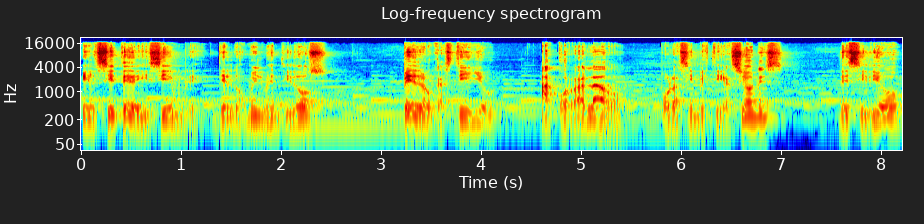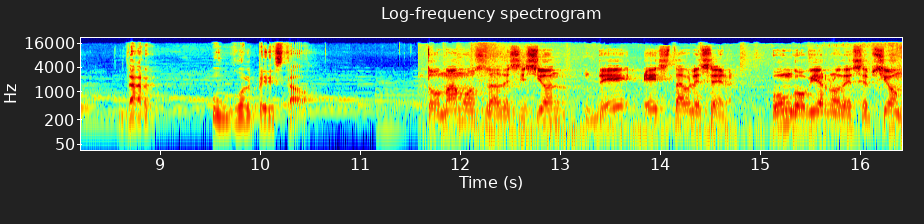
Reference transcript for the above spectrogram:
El 7 de diciembre del 2022, Pedro Castillo, acorralado por las investigaciones, decidió dar un golpe de Estado. Tomamos la decisión de establecer un gobierno de excepción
